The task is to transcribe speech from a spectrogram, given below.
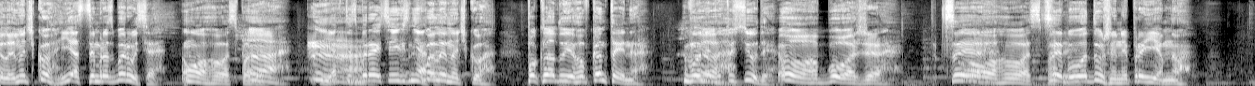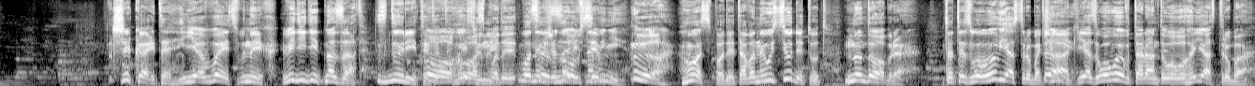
Хвилиночку, я з цим розберуся. О, господи. А, Як ти збираєшся їх зняти? Хвилиночку, покладу його в контейнер. Вони Ах. тут усюди. О, Боже. Це. О, Господи. Це було дуже неприємно. Чекайте, я весь в них. Відійдіть назад. Здуріти, та О, ти весь у них. Вони це вже навіть зовсім... на мені. Ах. Господи, та вони усюди тут. Ну добре. То ти зловив яструба чи Так, я зловив тарантового яструба.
